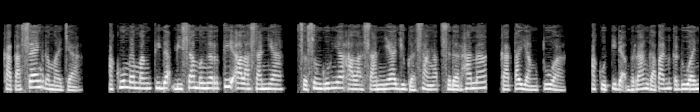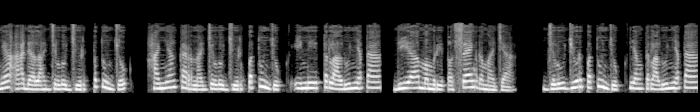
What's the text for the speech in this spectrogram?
kata Seng remaja. Aku memang tidak bisa mengerti alasannya, sesungguhnya alasannya juga sangat sederhana, kata yang tua. Aku tidak beranggapan keduanya adalah jelujur petunjuk, hanya karena jelujur petunjuk ini terlalu nyata, dia memberi Seng remaja. Jelujur petunjuk yang terlalu nyata,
